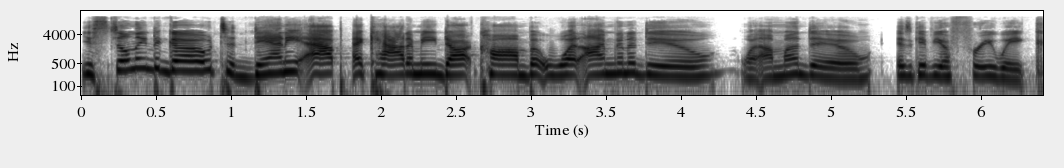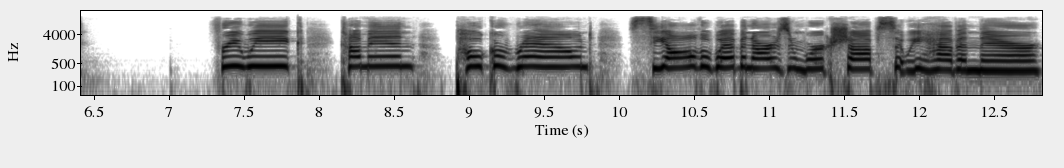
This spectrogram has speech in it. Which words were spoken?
you still need to go to DannyAppAcademy.com. But what I'm going to do, what I'm going to do is give you a free week. Free week. Come in, poke around, see all the webinars and workshops that we have in there.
